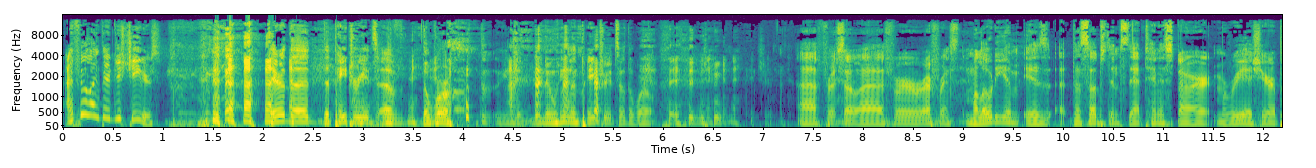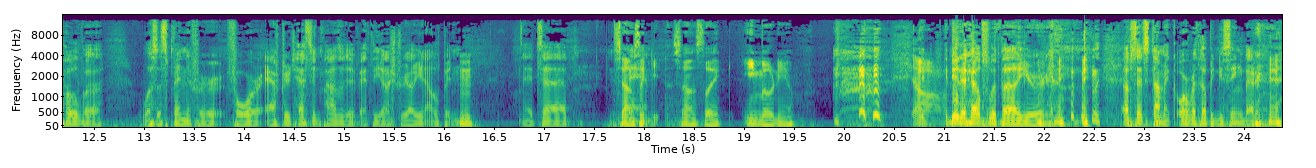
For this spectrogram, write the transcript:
I feel like they're just cheaters. they're the the Patriots of the world, the New England Patriots of the world. Uh, for, so, uh, for reference, meldonium is the substance that tennis star Maria Sharapova was suspended for, for after testing positive at the Australian Open. It's uh, Sounds banned. like sounds like Imodium. Oh. it either helps with uh, your upset stomach or with helping you sing better.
